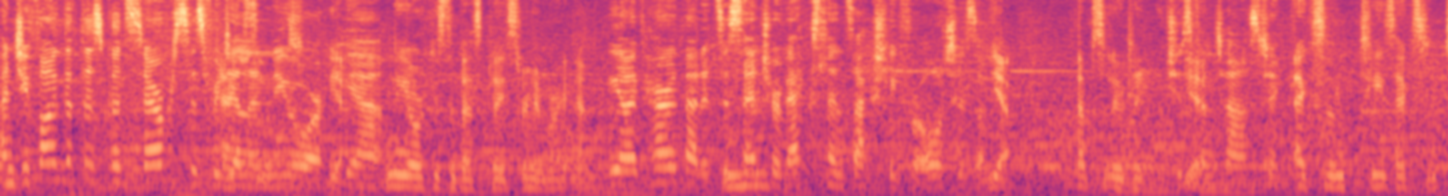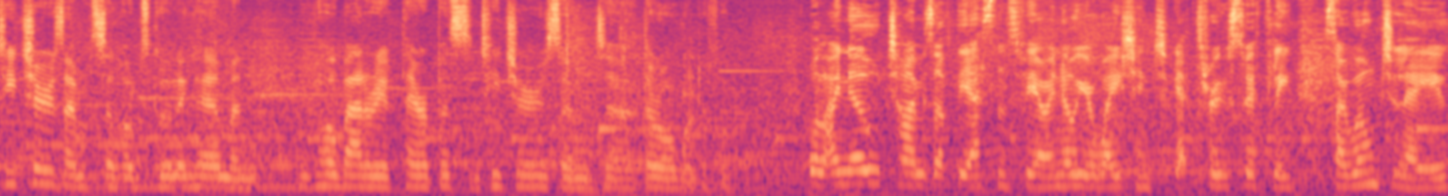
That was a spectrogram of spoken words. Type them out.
And you find that there's good services for Dylan in New York? Yeah. New York is the best place for him right now. Yeah, I've heard that it's a Mhm. centre of excellence actually for autism. Yeah, absolutely. Which is Yeah. fantastic. Excellent. He's excellent teachers. I'm still homeschooling him, and a whole battery of therapists and teachers, and uh, they're all wonderful. Well, I know time is of the essence for you. I know you're waiting to get through swiftly, so I won't delay you.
